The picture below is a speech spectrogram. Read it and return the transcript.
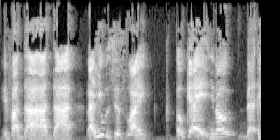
If I die, I die. Like, he was just like, okay, you know, that.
